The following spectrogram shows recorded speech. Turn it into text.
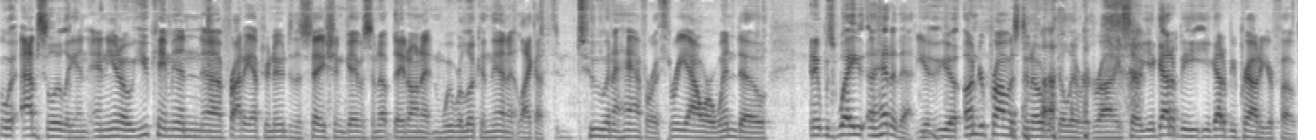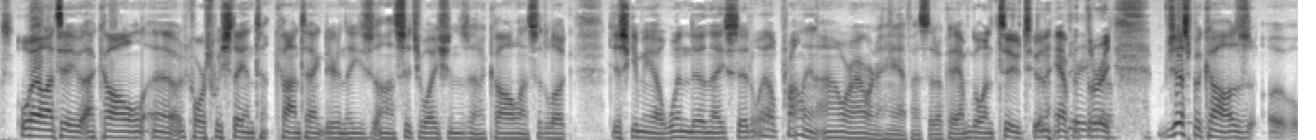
Well, absolutely, and and you know you came in uh, Friday afternoon to the station, gave us an update on it, and we were looking then at like a th- two and a half or a three hour window and it was way ahead of that. You, you under promised and over delivered, Ronny. So you got to be you got to be proud of your folks. Well, I tell you, I call. Uh, of course, we stay in t- contact during these uh, situations, and I call and I said, "Look, just give me a window." And they said, "Well, probably an hour, hour and a half." I said, "Okay, I'm going two, two and a half, There or three, go. just because." Uh,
